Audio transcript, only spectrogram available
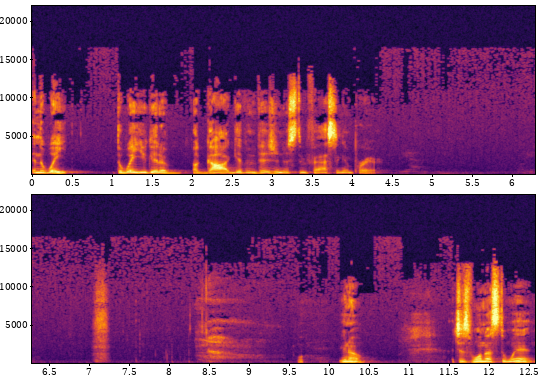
And the way, the way you get a, a God given vision is through fasting and prayer. You know, I just want us to win.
